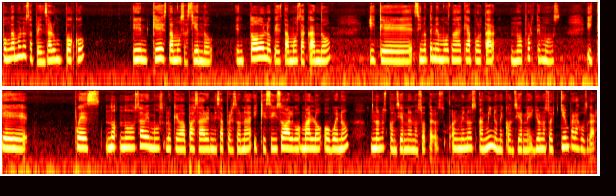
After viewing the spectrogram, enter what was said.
Pongámonos a pensar un poco en qué estamos haciendo, en todo lo que estamos sacando y que si no tenemos nada que aportar, no aportemos. Y que pues no, no sabemos lo que va a pasar en esa persona y que si hizo algo malo o bueno, no nos concierne a nosotros, o al menos a mí no me concierne, yo no soy quien para juzgar.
